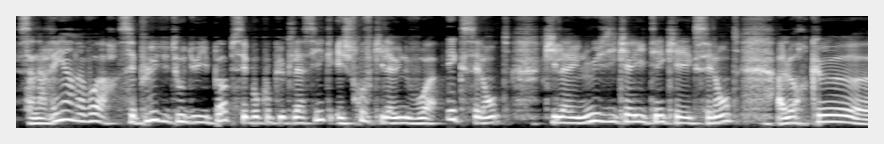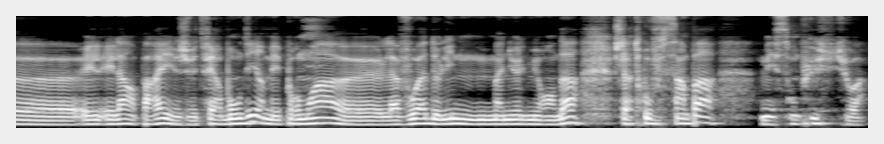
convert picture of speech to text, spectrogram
ça n'a rien à voir. C'est plus du tout du hip-hop, c'est beaucoup plus classique. Et je trouve qu'il a une voix excellente, qu'il a une musicalité qui est excellente, alors que euh, et, et, là, pareil, je vais te faire bondir, mais pour moi, euh, la voix de Lin Manuel Miranda, je la trouve sympa mais sans plus, tu vois.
